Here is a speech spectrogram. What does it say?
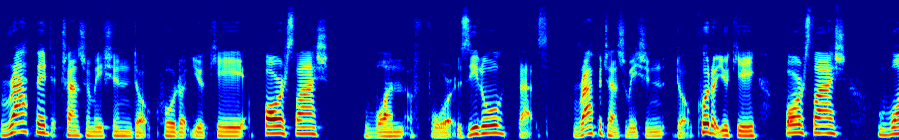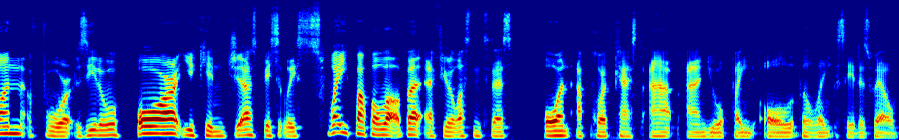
rapidtransformation.co.uk forward slash 140. That's rapidtransformation.co.uk forward slash 140. Or you can just basically swipe up a little bit if you're listening to this on a podcast app and you will find all the links there as well.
